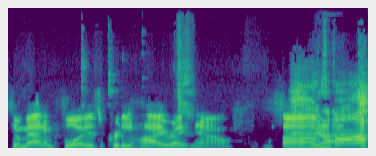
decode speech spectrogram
So Madame Floy is pretty high right now. Um, Yeah.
